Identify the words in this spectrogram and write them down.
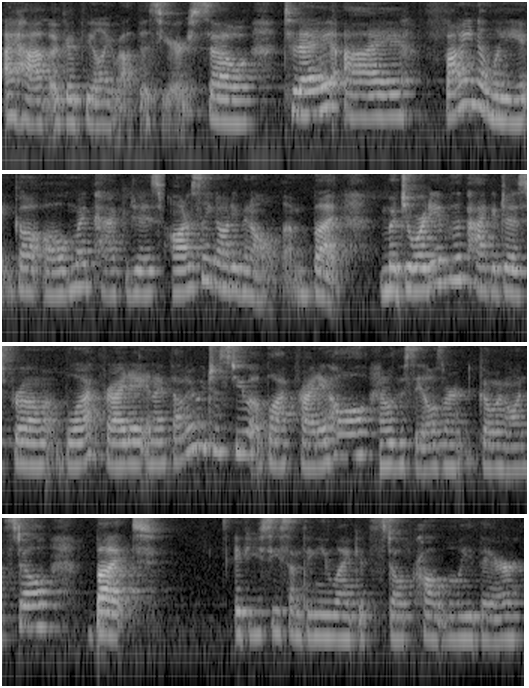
I have a good feeling about this year. So today I finally got all of my packages honestly not even all of them but majority of the packages from black friday and i thought i would just do a black friday haul. I know the sales aren't going on still but if you see something you like it's still probably there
